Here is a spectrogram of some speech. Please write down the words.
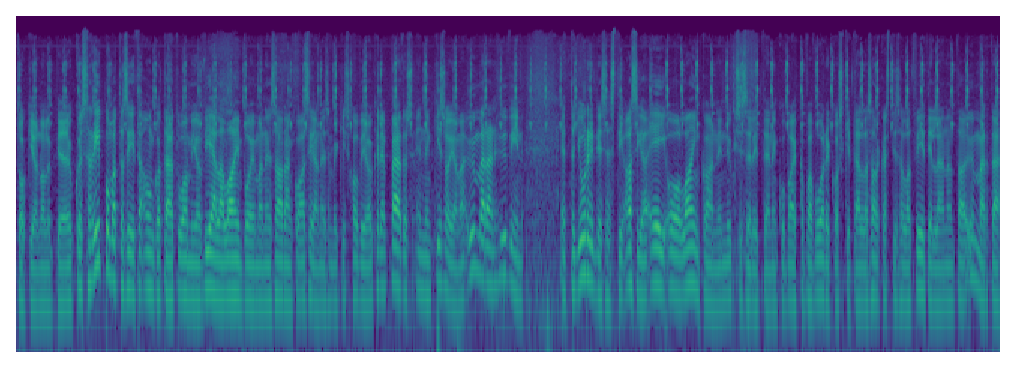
Tokion olympiajoukkueessa, riippumatta siitä, onko tämä tuomio vielä lainvoimainen, saadaanko asiaan esimerkiksi hovioikeuden päätös ennen kisoja. Mä ymmärrän hyvin, että juridisesti asia ei ole lainkaan niin yksiselitteinen kuin vaikkapa Vuorikoski tällä sarkastisella twiitillään antaa ymmärtää.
